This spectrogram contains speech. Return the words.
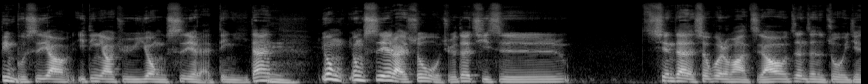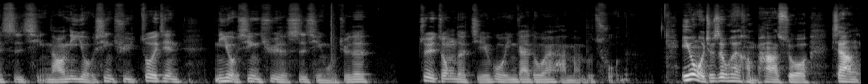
并不是要一定要去用事业来定义，但用用事业来说，我觉得其实。现在的社会的话，只要认真的做一件事情，然后你有兴趣做一件你有兴趣的事情，我觉得最终的结果应该都会还蛮不错的。因为我就是会很怕说，像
